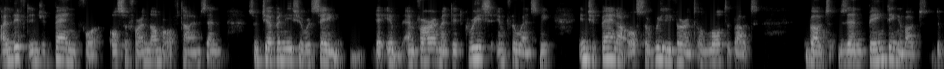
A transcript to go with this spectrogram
I lived in Japan for also for a number of times. And so Japanese, you were saying, the environment did Greece influence me. In Japan, I also really learned a lot about about Zen painting, about the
